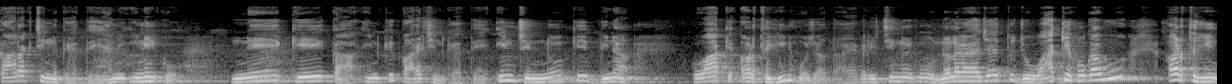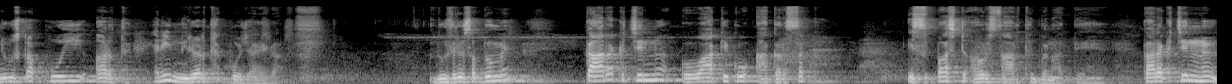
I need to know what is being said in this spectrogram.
कारक चिन्ह कहते हैं, यानी इन्हीं को। ने, के, का, इनके कारक चिन्ह कहते हैं। इन चिन्हों के बिना वाक्य अर्थहीन हो जाता है। अगर इस चिन्ह को न लगाया जाए तो जो वाक्य होगा वो अर्थहीन, उसका कोई अर्थ, यानी निरर्थक हो जाएगा। दूसरे शब्दों में, कारक चिन्ह वाक्य को आकर्षक, स्पष्ट और सार्थक बनाते हैं। कारक चिन्ह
